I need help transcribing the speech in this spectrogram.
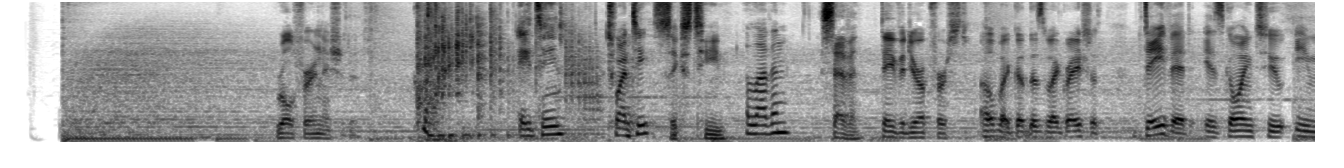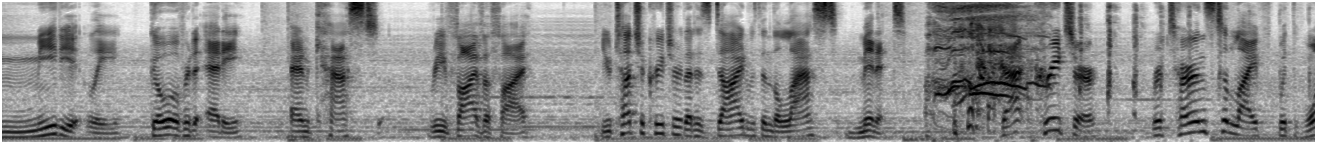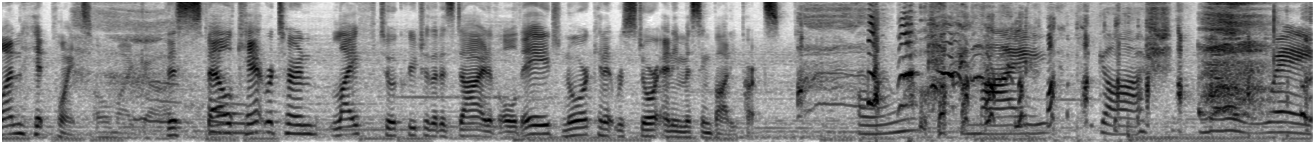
Roll for initiative. 18. 20. 16. 11. 7. David, you're up first. Oh my goodness, my gracious. David is going to immediately go over to Eddie and cast Revivify. You touch a creature that has died within the last minute. that creature returns to life with one hit point. Oh my god. This spell can't return life to a creature that has died of old age, nor can it restore any missing body parts. Oh my gosh. No way.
